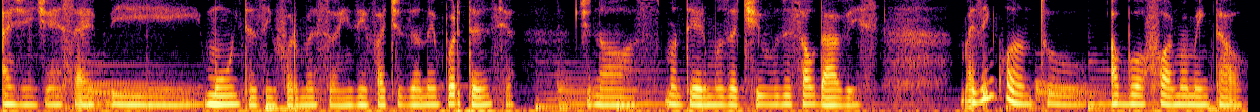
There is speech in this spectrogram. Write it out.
a gente recebe muitas informações enfatizando a importância de nós mantermos ativos e saudáveis. Mas enquanto a boa forma mental?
